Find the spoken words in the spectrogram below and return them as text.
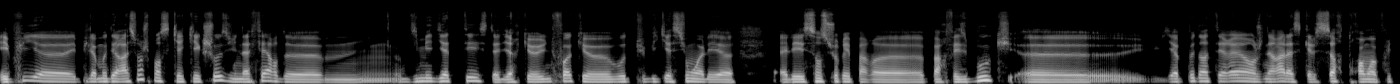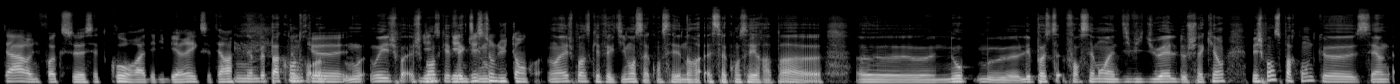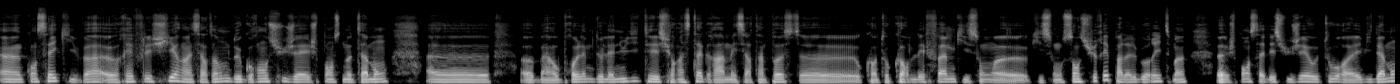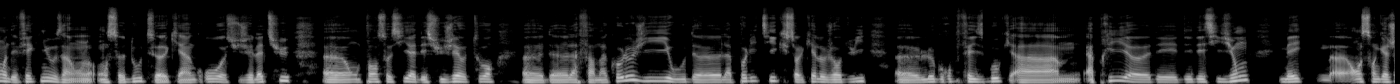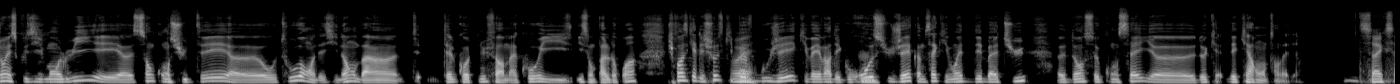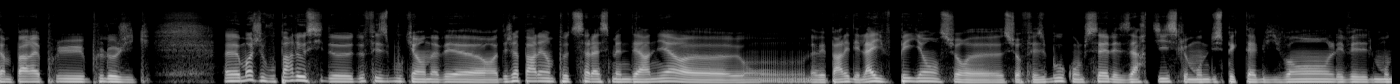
Et puis, euh, et puis la modération, je pense qu'il y a quelque chose, une affaire hum, d'immédiateté. C'est-à-dire qu'une fois que votre publication elle est, euh, elle est censurée par, euh, par Facebook, euh, il y a peu d'intérêt en général à ce qu'elle sorte trois mois plus tard, une fois que ce- cette cour a délibéré, etc. Non, mais par contre, Donc, oui, je, je pense qu'effectivement. gestion du temps, quoi. Ouais, je pense qu'effectivement, ça conseillera, ça conseillera pas nos, les postes forcément individuels de chacun. Mais je pense par contre que c'est un, un conseil qui va réfléchir à un certain nombre de grands sujets. Je pense notamment ben, au problème de la nudité sur Instagram et certains posts quant au corps des femmes qui sont qui sont censurés par l'algorithme. Hein. je pense à des sujets autour évidemment des fake news. Hein. On, se doute qu'il y a un gros sujet là-dessus. on pense aussi à des sujets autour de la pharmacologie ou de la politique sur lequel aujourd'hui le groupe Facebook a, pris des, des, décisions, mais en s'engageant exclusivement lui et sans consulter autour, en décidant ben tel contenu pharmaco, ils n'ont pas le droit. Je pense qu'il y a des choses qui peuvent bouger, qu'il va y avoir des gros mmh. sujets comme ça qui vont être débattus dans ce conseil de, des 40, on va dire. C'est vrai que ça me paraît plus, plus logique. Euh, moi, je vais vous parler aussi de, Facebook. Hein. On avait euh, déjà parlé un peu de ça la semaine dernière. Euh, on, avait parlé des lives payants sur, sur Facebook. On le sait, les artistes, le monde du spectacle vivant,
